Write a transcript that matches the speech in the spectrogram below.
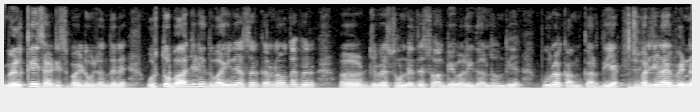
ਮਿਲ ਕੇ ਹੀ ਸੈਟੀਸਫਾਈਡ ਹੋ ਜਾਂਦੇ ਨੇ। ਉਸ ਤੋਂ ਬਾਅਦ ਜਿਹੜੀ ਦਵਾਈ ਨੇ ਅਸਰ ਕਰਨਾ ਉਹ ਤਾਂ ਫਿਰ ਜਿਵੇਂ ਸੋਨੇ ਤੇ ਸੁਹਾਗੇ ਵਾਲੀ ਗੱਲ ਹੁੰਦੀ ਹੈ ਪੂਰਾ ਕੰਮ ਕਰਦੀ ਹੈ। ਪਰ ਜਿਹੜਾ ਵਿਨ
